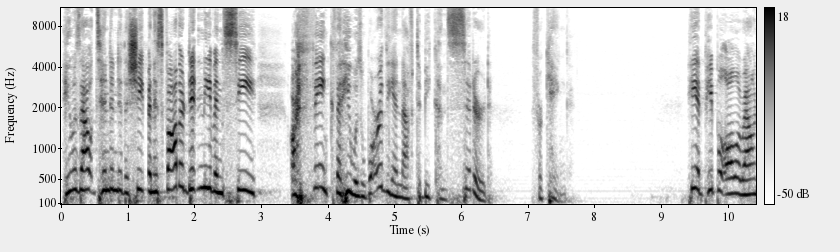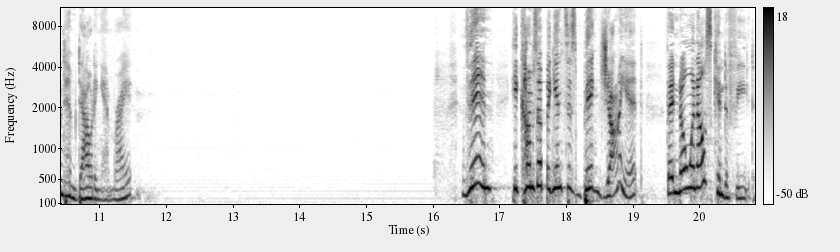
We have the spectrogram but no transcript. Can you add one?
He was out tending to the sheep, and his father didn't even see or think that he was worthy enough to be considered for king. He had people all around him doubting him, right? Then he comes up against this big giant that no one else can defeat.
